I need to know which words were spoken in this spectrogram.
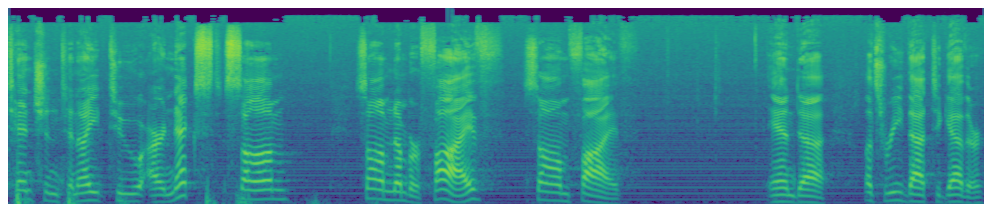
attention tonight to our next psalm, Psalm number 5, Psalm 5. And uh, let's read that together.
